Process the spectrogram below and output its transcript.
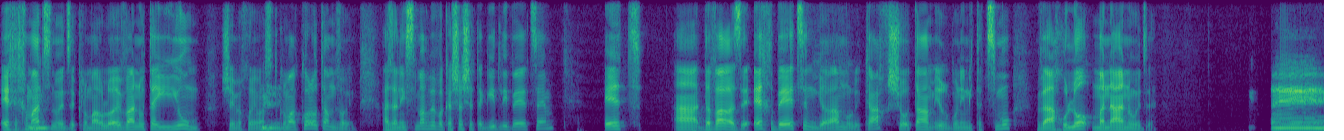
איך החמצנו את זה? כלומר, לא הבנו את האיום שהם יכולים לעשות. כלומר, כל אותם דברים. אז אני אשמח בבקשה שתגיד לי בעצם את הדבר הזה, איך בעצם גרמנו לכך שאותם ארגונים התעצמו ואנחנו לא מנענו את זה. אה,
